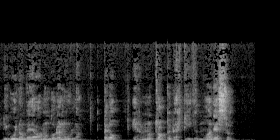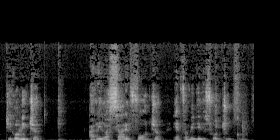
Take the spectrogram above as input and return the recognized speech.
di cui non vedevamo ancora nulla, però erano troppe partite, ma adesso ci comincia a rilassare il Foggia e a far vedere il suo gioco.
